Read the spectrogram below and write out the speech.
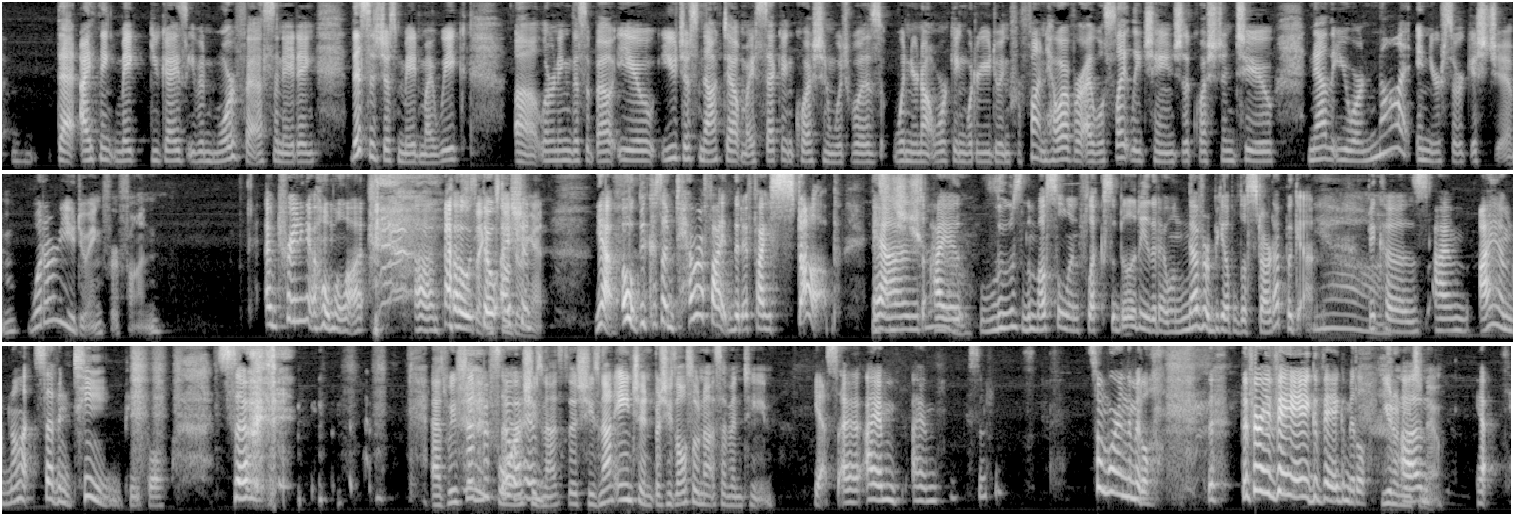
that I think make you guys even more fascinating. This has just made my week. Uh, learning this about you, you just knocked out my second question, which was when you're not working, what are you doing for fun? However, I will slightly change the question to now that you are not in your circus gym, what are you doing for fun? I'm training at home a lot. Um, oh, like, still I should it. Yeah. Oh, because I'm terrified that if I stop This and I lose the muscle and flexibility, that I will never be able to start up again. Yeah. Because I'm I am not 17, people. So as we've said before, I she's am- not she's not ancient, but she's also not 17. yes, I, I am I am somewhere in the middle, the, the very vague vague middle. You don't need Um, to know.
